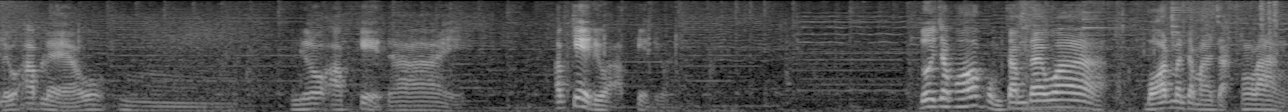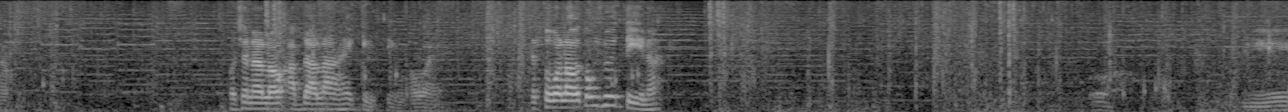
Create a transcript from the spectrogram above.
เร็วอัพแล้ว อืมอันนี้เราอัปเกรดได้ อัปเกรดดีกว่า อัปเกรดดีกว่า โดยเฉพาะผมจำได้ว่าบอสมันจะมาจากข้างล่างครับ เพราะฉะนั้นเราอัพด้านล่างให้เก่งๆเข้าไว้ แต่ตัวเราต้องช่วยตีนะนี่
